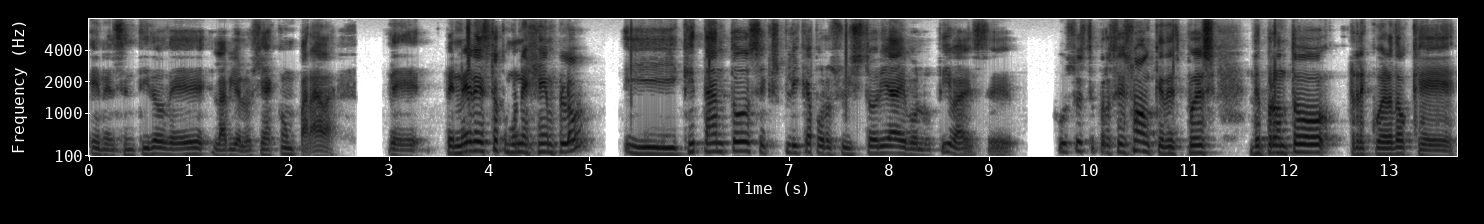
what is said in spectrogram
en el sentido de la biología comparada. De tener esto como un ejemplo y qué tanto se explica por su historia evolutiva, este, justo este proceso, aunque después de pronto recuerdo que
